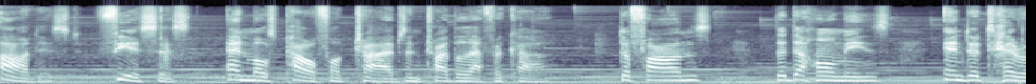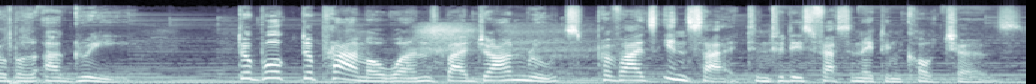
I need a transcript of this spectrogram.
oddest, fiercest, and most powerful tribes in tribal Africa. The Fons, the Dahomies, and the terrible Agri. The book The Primal Ones by John Roots provides insight into these fascinating cultures.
